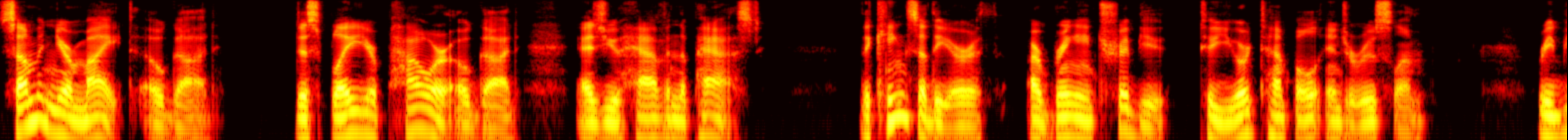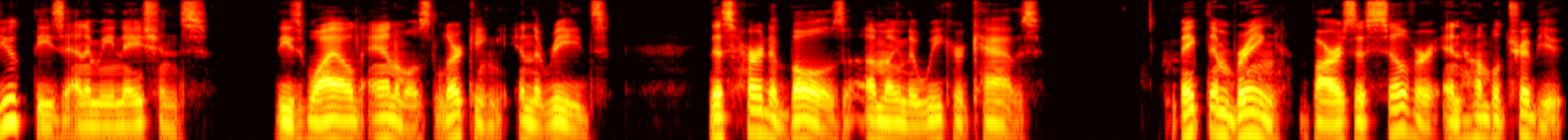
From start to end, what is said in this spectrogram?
Summon your might, O God. Display your power, O God, as you have in the past. The kings of the earth are bringing tribute to your temple in Jerusalem. Rebuke these enemy nations, these wild animals lurking in the reeds, this herd of bulls among the weaker calves. Make them bring bars of silver in humble tribute.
